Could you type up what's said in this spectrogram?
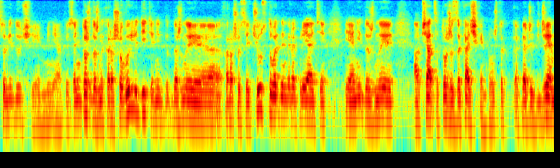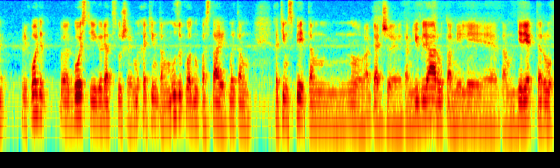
соведущие меня. То есть они тоже должны хорошо выглядеть, они должны э, хорошо себя чувствовать на мероприятии, и они должны общаться тоже с заказчиками, потому что, опять же, диджеям приходят э, гости и говорят, слушай, мы хотим там музыку одну поставить, мы там хотим спеть там, ну, опять же, там, юбиляру там или э, там директору,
